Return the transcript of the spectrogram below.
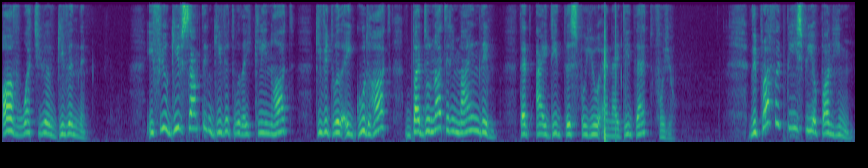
of what you have given them. If you give something, give it with a clean heart, give it with a good heart, but do not remind them that I did this for you and I did that for you. The Prophet, peace be upon him,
